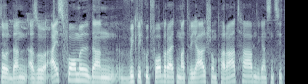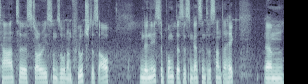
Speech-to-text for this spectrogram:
So, dann also Eisformel, dann wirklich gut vorbereiten, Material schon parat haben, die ganzen Zitate, Stories und so, dann flutscht es auch. Und der nächste Punkt, das ist ein ganz interessanter Hack. Ähm,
